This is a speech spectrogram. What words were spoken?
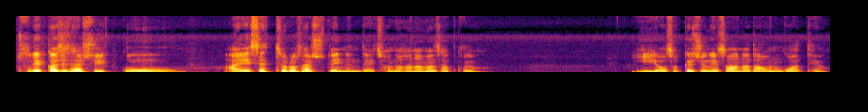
두 개까지 살 수 있고 아예 세트로 살 수도 있는데 저는 하나만 샀고요. 이 6개 중에서 하나 나오는 것 같아요.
